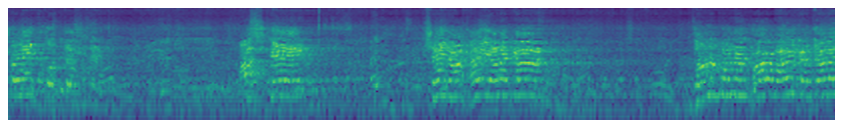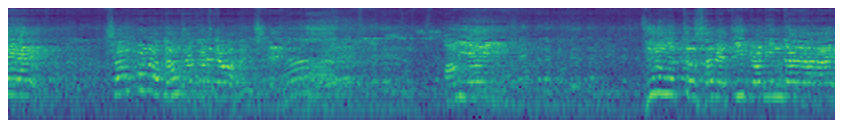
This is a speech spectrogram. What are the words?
শহীদ করতেছে। আজকে সেই রাখাই এলাকা। জনগণের ঘর বাড়িকে জ্বালিয়ে সম্পূর্ণ ধ্বংস করে দেওয়া হয়েছে। আমি এই জুলুমত্যাচারে তীব্র নিন্দা জানাই।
